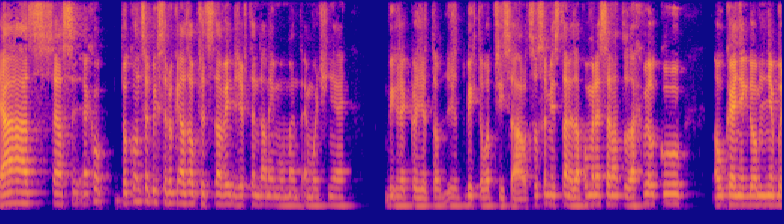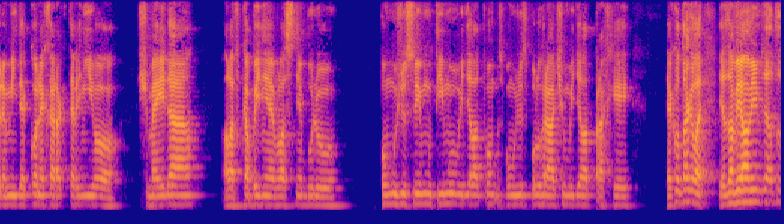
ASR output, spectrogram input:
já se asi, jako dokonce bych se dokázal představit, že v ten daný moment emočně bych řekl, že, to, že bych to odpřísál. Co se mi stane, zapomene se na to za chvilku, OK, někdo mě bude mít jako necharakterního šmejda, ale v kabině vlastně budu pomůžu svýmu týmu vydělat, pomůžu spoluhráčům vydělat prachy. Jako takhle. Já zavím, že za to,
